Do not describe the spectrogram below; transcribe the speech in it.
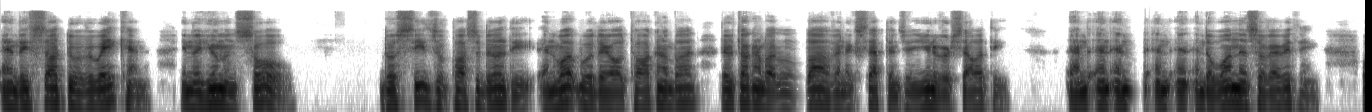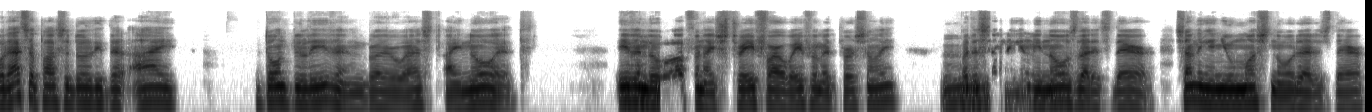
and they sought to awaken in the human soul those seeds of possibility and what were they all talking about they were talking about love and acceptance and universality and and and and, and the oneness of everything well, that's a possibility that I don't believe in, Brother West. I know it, even mm-hmm. though often I stray far away from it personally. Mm-hmm. But there's something in me knows that it's there. Something in you must know that it's there.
